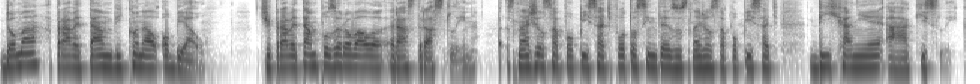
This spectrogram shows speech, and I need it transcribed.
doma a práve tam vykonal objav. Čiže práve tam pozoroval rast rastlín. Snažil sa popísať fotosyntézu, snažil sa popísať dýchanie a kyslík.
